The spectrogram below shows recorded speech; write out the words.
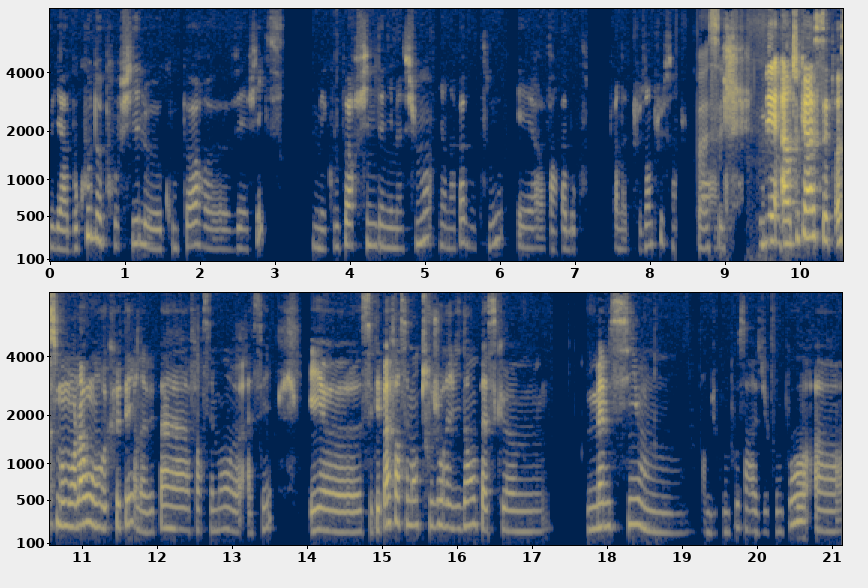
Il y a beaucoup de profils compeurs VFX, mais compeurs film d'animation, il n'y en a pas beaucoup, et enfin pas beaucoup, il y en a de plus en plus. Hein. Pas assez. Mais en tout cas, à ce moment-là où on recrutait, il n'y en avait pas forcément euh, assez. Et euh, c'était pas forcément toujours évident parce que hum, même si on. du compo, ça reste du compo. Euh,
